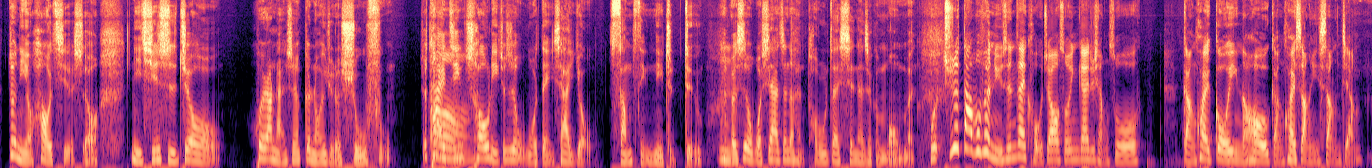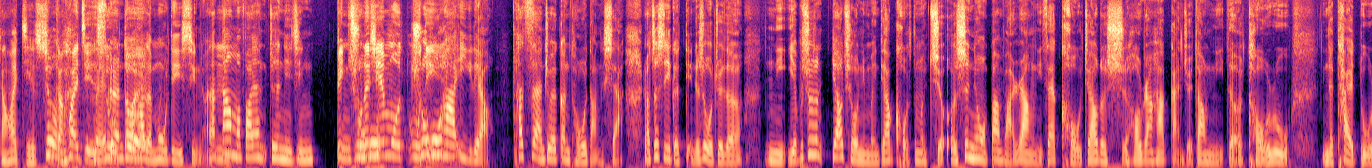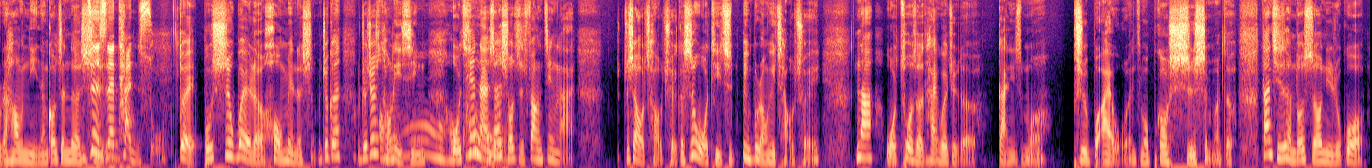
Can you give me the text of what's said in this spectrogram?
对你有好奇的时候，你其实就会让男生更容易觉得舒服。就他已经哦抽离，就是我等一下有 something need to do，、嗯而是我现在真的很投入在现在这个 moment。我觉得大部分女生在口交的时候，应该就想说。赶快够硬，然后赶快上一上，这样赶快结束。赶快结束。每个人都有他的目的性啊。那嗯当我们发现，就是你已经摒除那些目出乎他意料，他自然就会更投入当下。然后这是一个点，就是我觉得你也不是说要求你们一定要口这么久，而是你有办法让你在口交的时候，让他感觉到你的投入、你的态度，然后你能够真的是在探索。对，不是为了后面的什么，就跟我觉得就是同理心。我今天男生手指放进来。就是要我潮吹，可是我体质并不容易潮吹，那我挫折他也会觉得干你什么是不是不爱我了？你怎么不够湿什么的？但其实很多时候，你如果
